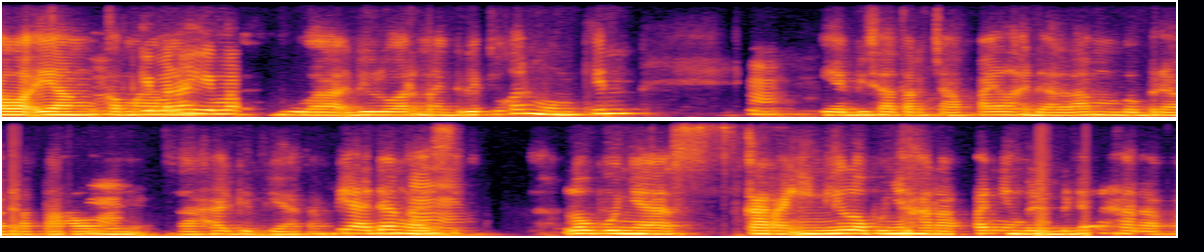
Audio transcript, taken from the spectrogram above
kalau yang kemarin gimana, gimana? Dua, di luar negeri itu kan mungkin hmm. ya bisa tercapai lah dalam beberapa tahun hmm. usaha gitu ya. Tapi ada nggak hmm. sih? Lo punya sekarang ini lo punya harapan yang benar-benar harap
